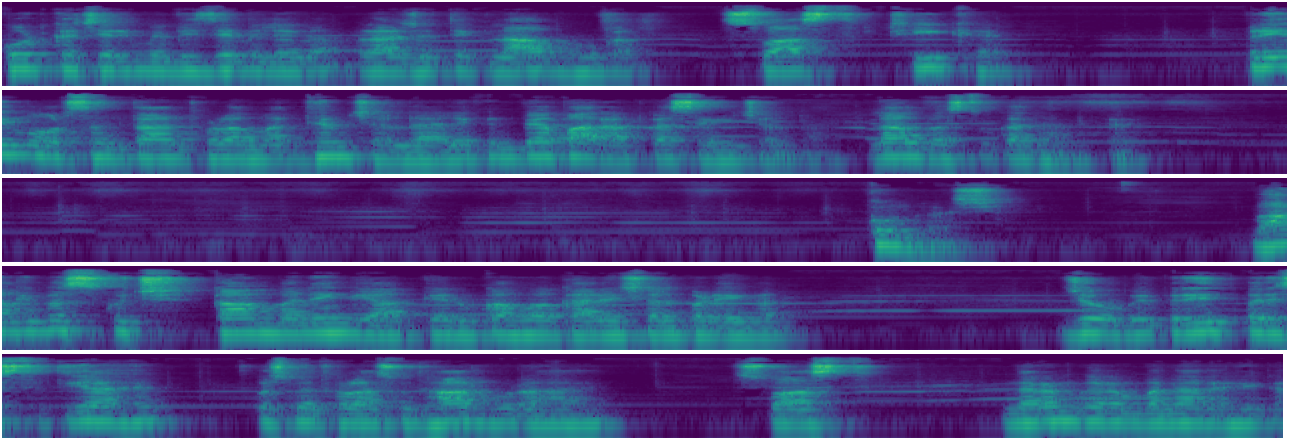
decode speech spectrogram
कोर्ट कचहरी में विजय मिलेगा, राजनीतिक लाभ होगा। स्वास्थ्य ठीक है प्रेम और संतान थोड़ा मध्यम चल रहा है, लेकिन व्यापार आपका सही चल रहा है। लाल वस्तु का दान करें। कुंभ राशि। भाग्य बस कुछ काम बनेंगे, आपके रुका हुआ कार्य चल पड़ेगा। जो विपरीत परिस्थितियाँ हैं, उसमें थोड़ा सुधार हो रहा है। स्वास्थ्य नरम गरम बना रहेगा।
